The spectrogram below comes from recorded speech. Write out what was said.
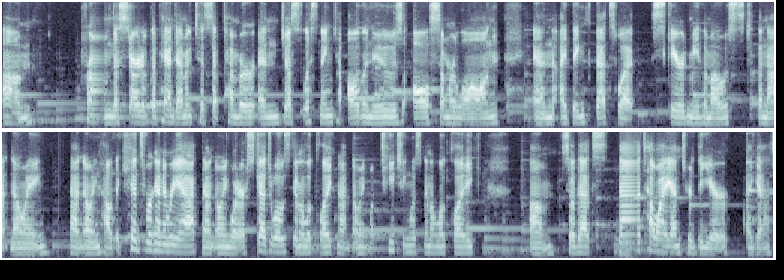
um, from the start of the pandemic to September and just listening to all the news all summer long. And I think that's what scared me the most the not knowing, not knowing how the kids were going to react, not knowing what our schedule was going to look like, not knowing what teaching was going to look like. Um, so that's that's how I entered the year, I guess.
